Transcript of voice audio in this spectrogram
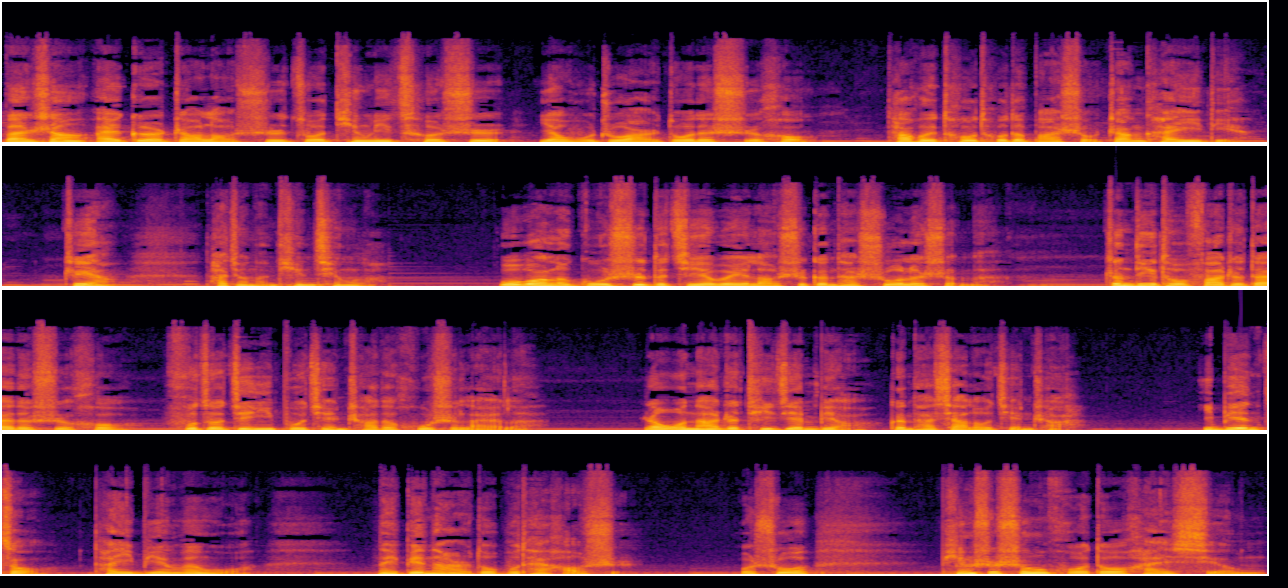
班上挨个找老师做听力测试，要捂住耳朵的时候，他会偷偷的把手张开一点，这样他就能听清了。我忘了故事的结尾，老师跟他说了什么。正低头发着呆的时候，负责进一步检查的护士来了，让我拿着体检表跟他下楼检查。一边走，他一边问我哪边的耳朵不太好使。我说，平时生活都还行，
